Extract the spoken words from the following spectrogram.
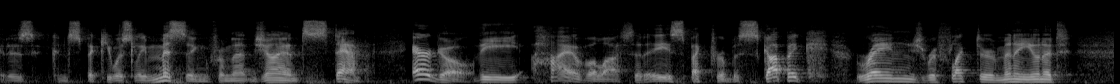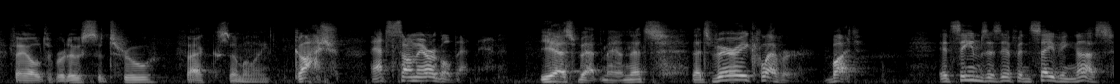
it is conspicuously missing from that giant stamp. Ergo, the high velocity spectroscopic range reflector mini unit failed to produce a true facsimile. Gosh, that's some ergo, Batman. Yes, Batman, that's, that's very clever. But it seems as if in saving us,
